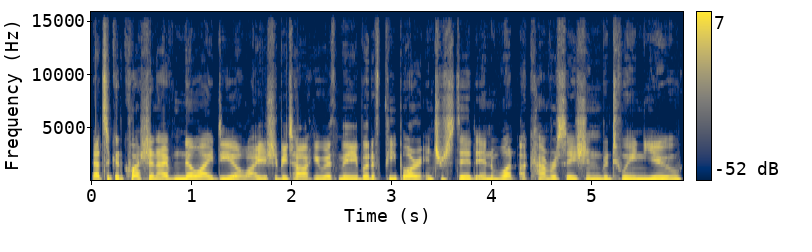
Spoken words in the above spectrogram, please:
that's a good question. I have no idea why you should be talking with me, but if people are interested in what a conversation between you,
